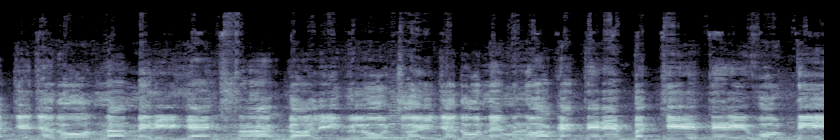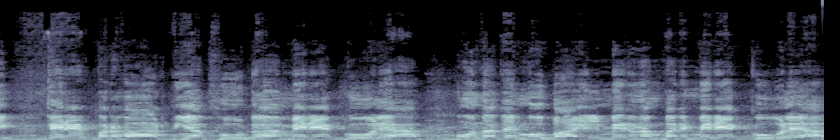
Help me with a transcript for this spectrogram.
ਅੱਜ ਜਦੋਂ ਉਹਨਾਂ ਮੇਰੀ ਗੈਂਗਸਟਰ ਨਾਲ ਗਾਲੀ ਗਲੋਚ ਹੋਈ ਜਦੋਂ ਉਹਨੇ ਮੈਨੂੰ ਆਖਿਆ ਤੇਰੇ ਬੱਚੇ ਤੇਰੀ ਵਹੁਟੀ ਤੇਰੇ ਪਰਿਵਾਰ ਦੀਆਂ ਫੋਟੋਆਂ ਮੇਰੇ ਕੋਲ ਆ ਉਹਨਾਂ ਦੇ ਮੋਬਾਈਲ ਮੇਰੇ ਨੰਬਰ ਮੇਰੇ ਕੋਲ ਆ।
